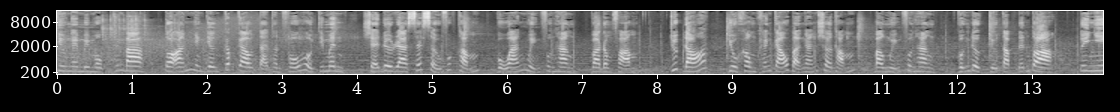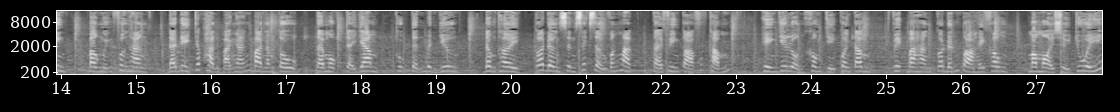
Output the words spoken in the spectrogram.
Chiều ngày 11 tháng 3, Tòa án Nhân dân cấp cao tại thành phố Hồ Chí Minh sẽ đưa ra xét xử phúc thẩm vụ án Nguyễn Phương Hằng và đồng phạm. Trước đó, dù không kháng cáo bản án sơ thẩm, bà Nguyễn Phương Hằng vẫn được triệu tập đến tòa. Tuy nhiên, bà Nguyễn Phương Hằng đã đi chấp hành bản án 3 năm tù tại một trại giam thuộc tỉnh Bình Dương, đồng thời có đơn xin xét xử vắng mặt tại phiên tòa phúc thẩm. Hiện dư luận không chỉ quan tâm việc bà Hằng có đến tòa hay không, mà mọi sự chú ý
